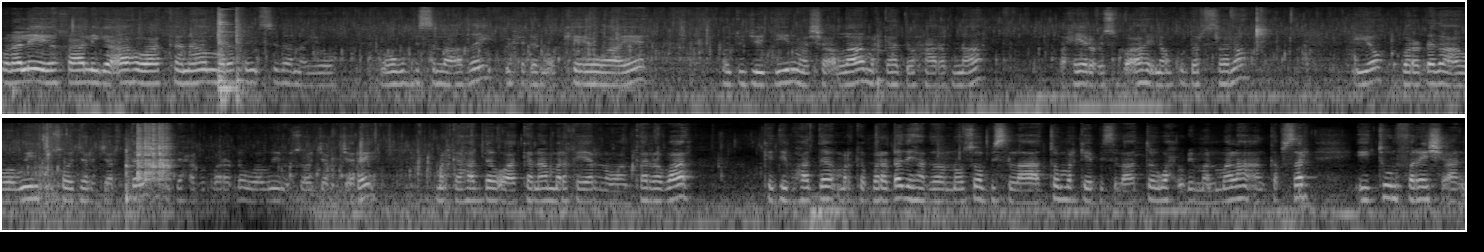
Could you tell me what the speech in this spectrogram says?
walaaleyga qaaliga ah waa kana maraqay sidan ayuu noogu bislaaday. Wixii dhan okey waaye. Waad ujeediin maasha allah marka hadda waxaan rabnaa waxyar cusbo ah inaan ku darsano. Iyo baradhada aan waaweyn u soo jarjartay. Saddexaba baradho waaweyn u soo jarjaray. Marka hadda waa kana maraq yarna waan ka rabaa kadib hadda marka baradhadii hadda noosoo bislaato markay bislaato wax u dhiman malaha aan kabsar iyo tuun fresh aan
